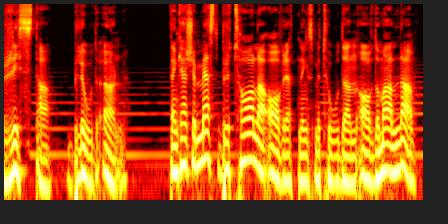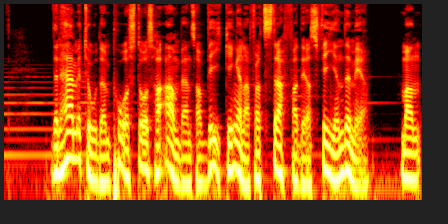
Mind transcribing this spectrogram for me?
Rista blodörn. Den kanske mest brutala avrättningsmetoden av dem alla. Den här metoden påstås ha använts av vikingarna för att straffa deras fiender med. Man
